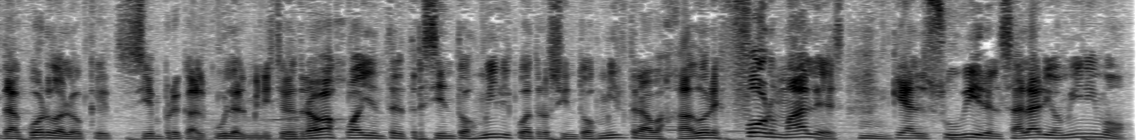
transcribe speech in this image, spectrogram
de acuerdo a lo que siempre calcula el Ministerio de Trabajo, hay entre 300.000 y 400.000 trabajadores formales Mm. que al subir el salario mínimo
